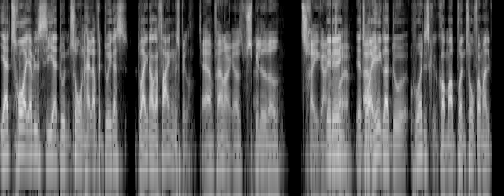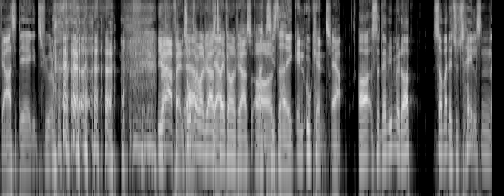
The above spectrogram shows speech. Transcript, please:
jeg tror, jeg vil sige, at du er en to og en halv, for du ikke har, du har ikke nok erfaring med spillet. Ja, fair nok. Jeg har spillet, hvad? Tre gange, Det er det, tror ikke? jeg. Jeg tror ja. ja. helt klart, at du hurtigt skal komme op på en 2,75, så det er jeg ikke i tvivl. I hvert fald. 2,75, Ja. 3,75 og og den sidste havde ikke. en ukendt. Ja. Og så da vi mødte op, så var det totalt sådan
